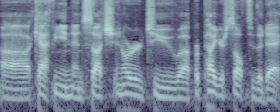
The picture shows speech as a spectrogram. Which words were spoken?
uh, caffeine and such, in order to uh, propel yourself through the day.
